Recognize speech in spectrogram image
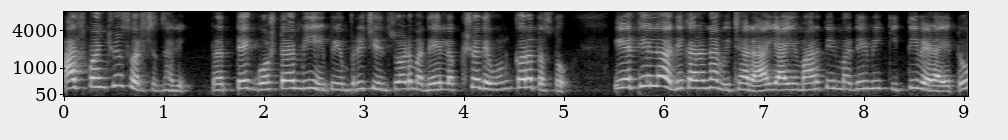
आज पंचवीस वर्ष झाली. प्रत्येक गोष्ट मी पिंपरी चिंचवडमध्ये लक्ष देऊन करत असतो. येथील अधिकाऱ्यांना विचारा या इमारतींमध्ये मी किती वेळा येतो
